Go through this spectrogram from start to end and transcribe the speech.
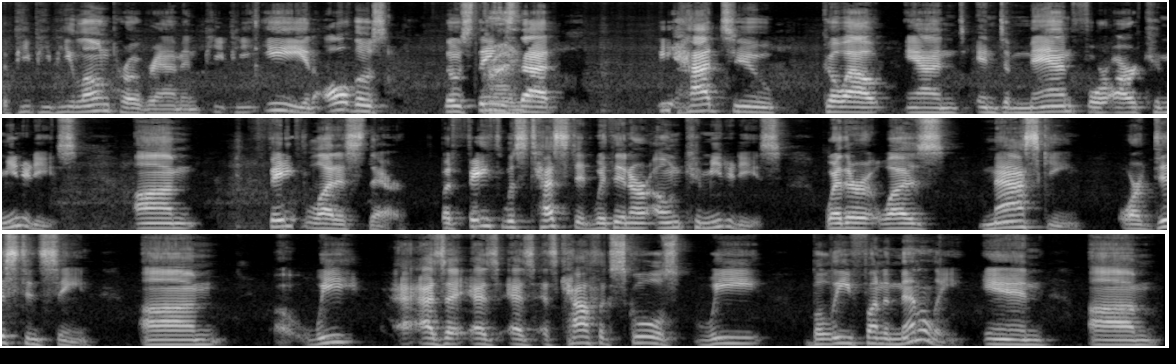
the PPP loan program and PPE and all those those things right. that we had to go out and and demand for our communities. Um, faith led us there, but faith was tested within our own communities, whether it was masking or distancing. Um, we, as a, as as as Catholic schools, we believe fundamentally in um,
